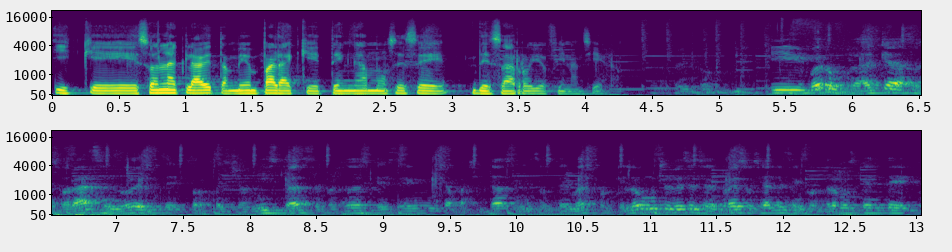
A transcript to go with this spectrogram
y que son la clave también para que tengamos ese desarrollo financiero. Y bueno, hay que asesorarse ¿no? de, profesionistas, de personas que estén capacitadas en estos temas, porque luego muchas veces en redes sociales encontramos gente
